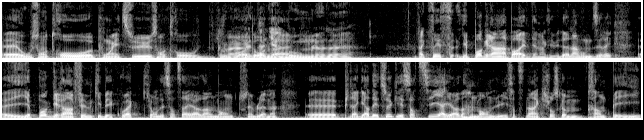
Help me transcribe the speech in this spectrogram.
Euh, euh, ou sont trop pointus, sont trop Comme pas, Daniel euh, Boom, là. de- fait que tu sais, il y a pas grand apport évidemment Xavier Dolan, vous me direz. Euh, Il y a pas grand film québécois qui ont des sorties ailleurs dans le monde, tout simplement. Euh, puis la Guerre des Tucs est sorti ailleurs dans le monde. Lui, il est sorti dans quelque chose comme 30 pays.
